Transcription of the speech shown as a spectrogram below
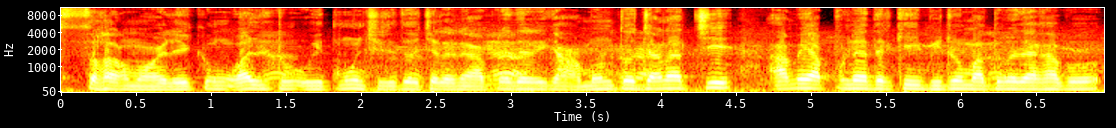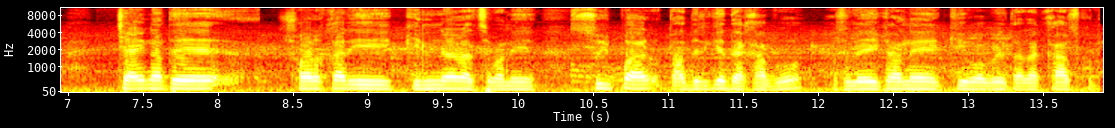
আসসালামু আলাইকুম ওয়াল টু উইথ মুন্সিরিত চ্যানেলে আপনাদেরকে আমন্ত্রণ জানাচ্ছি। আমি আপনাদেরকে এই ভিডিওর মাধ্যমে দেখাবো। চাইনাতে সরকারি ক্লিনার আছে মানে সুইপার তাদেরকে দেখাবো। আসলে এখানে কীভাবে তারা কাজ করে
